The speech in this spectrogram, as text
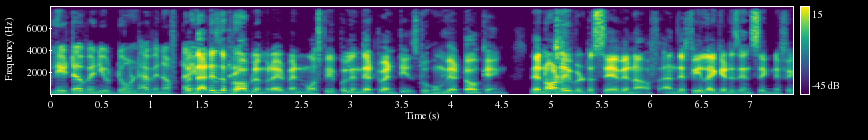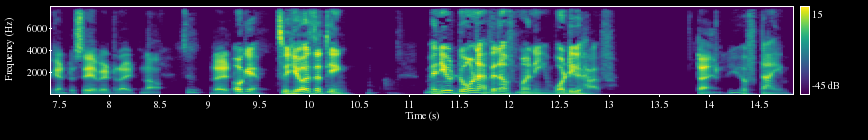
later when you don't have enough time. But that to is the train- problem, right? When most people in their 20s to whom we are talking, they're not able to save enough and they feel like it is insignificant to save it right now. Right? okay so here's the thing when you don't have enough money what do you have Time. you have time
